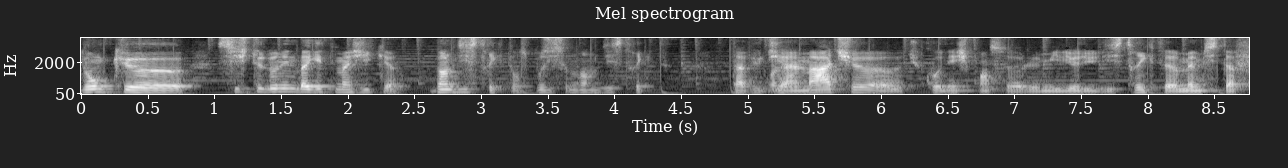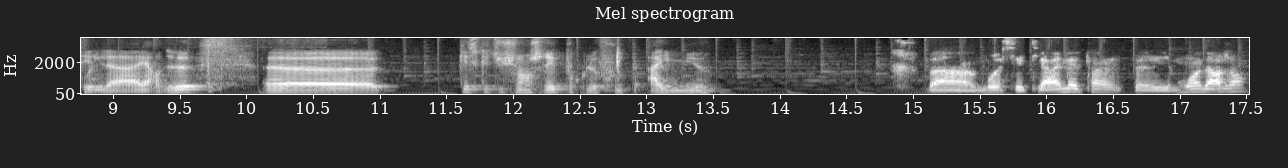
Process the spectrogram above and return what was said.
Donc, euh, si je te donnais une baguette magique dans le district, on se positionne dans le district, tu as vu déjà un match, euh, tu connais, je pense, le milieu du district, euh, même si tu as fait de la R2. Euh, qu'est-ce que tu changerais pour que le foot aille mieux? Ben, Moi, c'est clair et net, hein, il y a moins d'argent.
